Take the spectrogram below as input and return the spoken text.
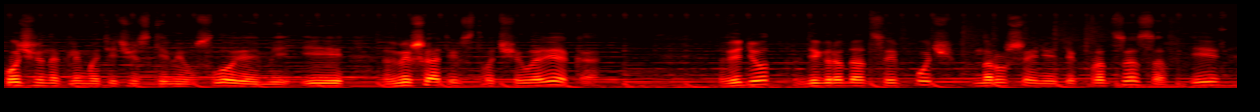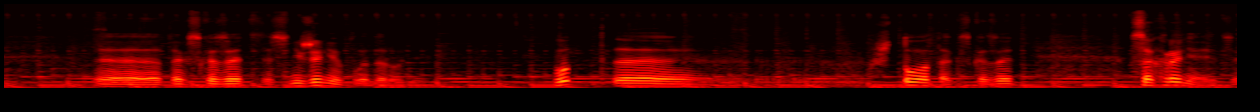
почвенно-климатическими условиями, и вмешательство человека ведет к деградации почв, нарушению этих процессов и, э, так сказать, снижению плодородия. Вот э, что, так сказать, сохраняется,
